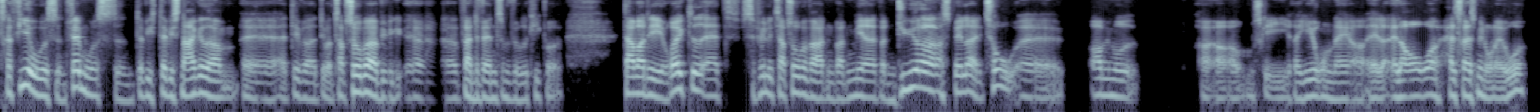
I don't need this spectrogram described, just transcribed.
tre-fire uger siden, fem uger siden, da vi, da vi snakkede om, øh, at det var, det var Tapsoba og øh, Van de Ven, som vi var ude og kigge på, der var det jo rygtet, at selvfølgelig Tabsoba var den, var den, mere, var den dyrere spiller af de to, øh, op imod, og, og, og måske i regionen af, og, eller, eller over 50 millioner euro,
